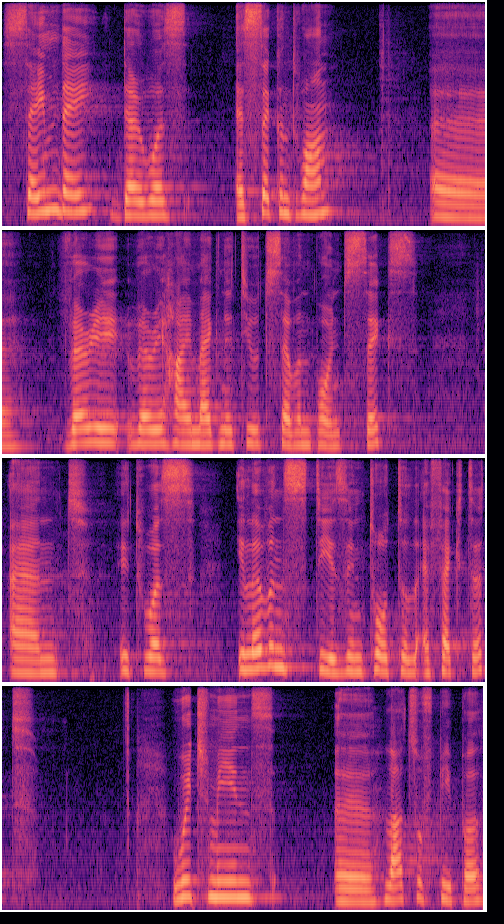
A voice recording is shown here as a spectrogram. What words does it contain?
Same day, there was a second one, uh, very, very high magnitude, 7.6, and it was 11 cities in total affected, which means uh, lots of people,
